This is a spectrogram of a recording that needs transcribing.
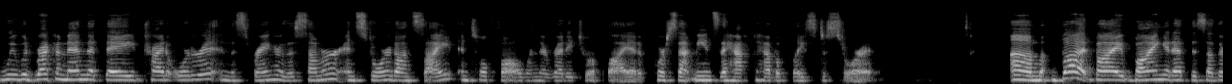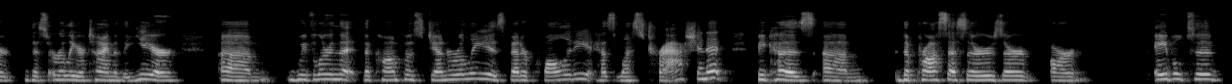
we would recommend that they try to order it in the spring or the summer and store it on site until fall when they're ready to apply it. Of course, that means they have to have a place to store it. Um, but by buying it at this other, this earlier time of the year, um, we've learned that the compost generally is better quality. It has less trash in it because um, the processors are, are able to,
